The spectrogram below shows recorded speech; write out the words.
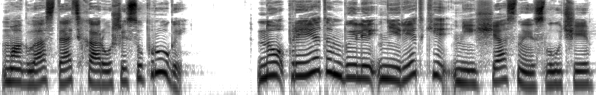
могла стать хорошей супругой. Но при этом были нередки несчастные случаи.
